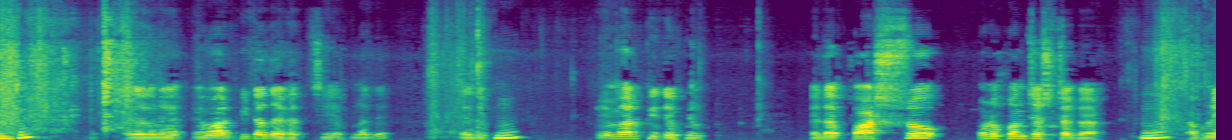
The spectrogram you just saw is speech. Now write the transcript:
একদম। দেখুন এমআরপিটা দেখাচ্ছি আপনাদের। এই দেখুন এমআরপি দেখুন এটা পাঁচশো উনপঞ্চাশ টাকা। আপনি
